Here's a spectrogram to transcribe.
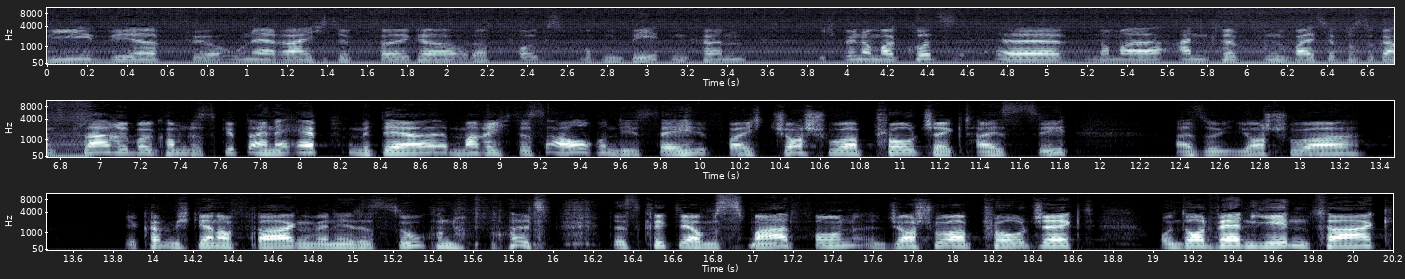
wie wir für unerreichte Völker oder Volksgruppen beten können. Ich will noch mal kurz äh, noch mal anknüpfen, weiß nicht, ob das so ganz klar rüberkommt. Es gibt eine App, mit der mache ich das auch und die ist sehr hilfreich. Joshua Project heißt sie. Also Joshua, ihr könnt mich gerne noch fragen, wenn ihr das suchen wollt. Das kriegt ihr auf dem Smartphone, Joshua Project. Und dort werden jeden Tag,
